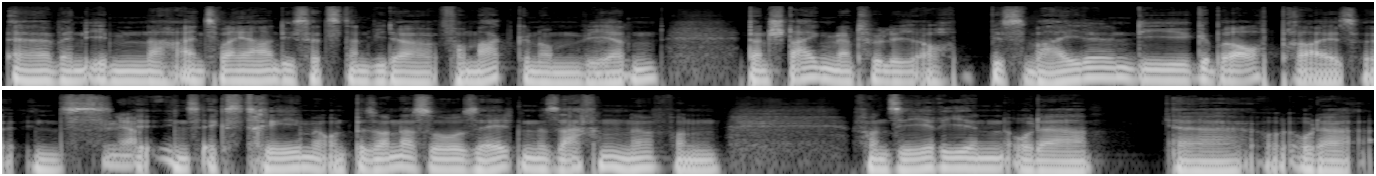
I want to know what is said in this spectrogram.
äh, wenn eben nach ein, zwei Jahren die Sets dann wieder vom Markt genommen werden, dann steigen natürlich auch bisweilen die Gebrauchtpreise ins, ja. ins Extreme und besonders so seltene Sachen ne, von, von Serien oder, äh, oder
